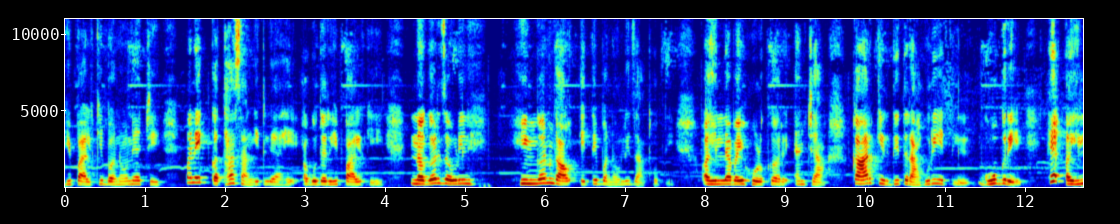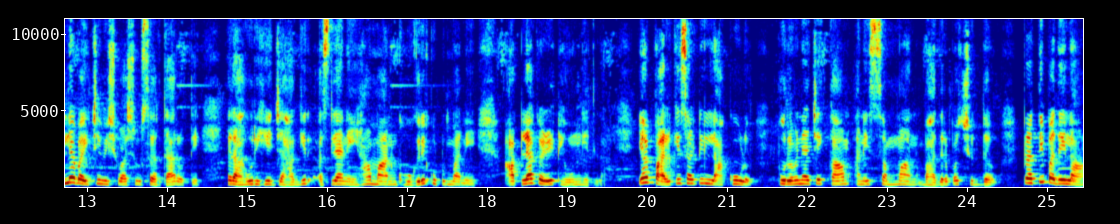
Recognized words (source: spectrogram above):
ही पालखी बनवण्याची पण एक कथा सांगितली आहे. अगोदर ही पालखी नगरजवळील हिंगणगाव येथे बनवली जात होती. अहिल्याबाई होळकर यांच्या कारकिर्दीत राहुरी येथील घोगरे हे अहिल्याबाईचे विश्वासू सरदार होते. राहुरी हे जहागीर असल्याने हा मान घोगरे कुटुंबाने आपल्याकडे ठेवून घेतला. या पालखीसाठी लाकूड पुरवण्याचे काम आणि सन्मान भाद्रपद शुद्ध प्रतिपदेला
